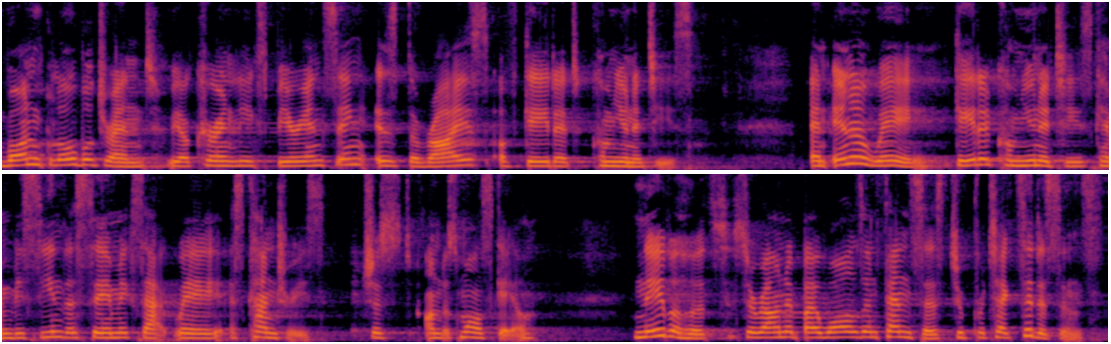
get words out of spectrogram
One global trend we are currently experiencing is the rise of gated communities. And in a way, gated communities can be seen the same exact way as countries, just on the small scale. Neighborhoods surrounded by walls and fences to protect citizens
